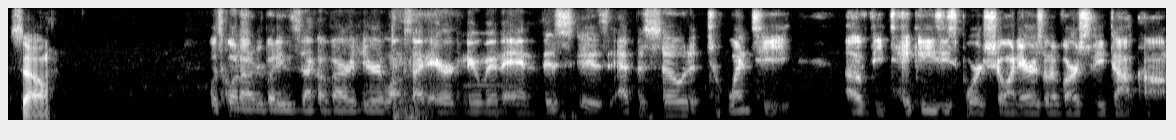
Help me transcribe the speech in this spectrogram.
So, what's going on, everybody? This is Zach Elvira here alongside Eric Newman, and this is episode 20 of the Take It Easy Sports Show on ArizonaVarsity.com.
